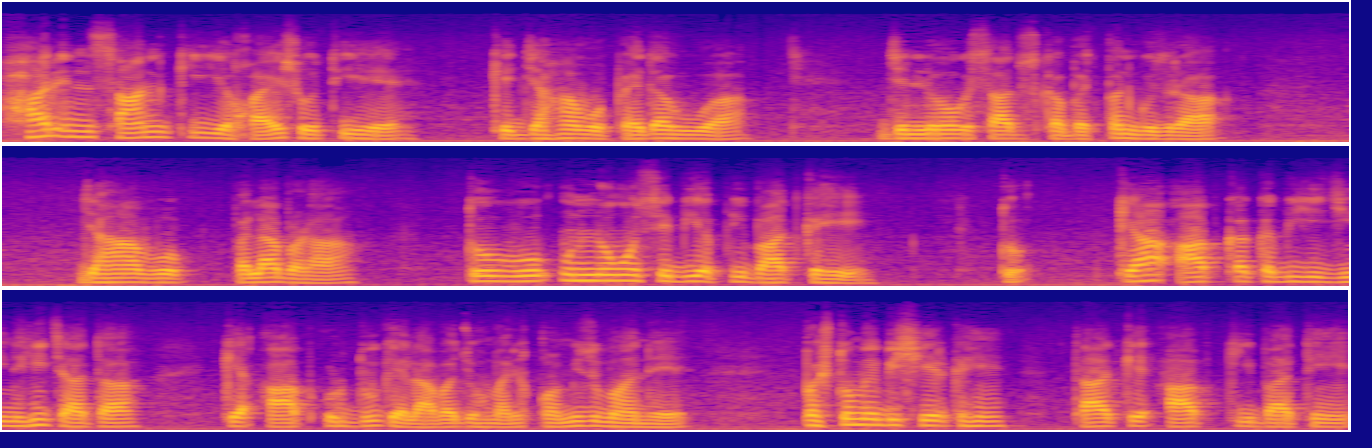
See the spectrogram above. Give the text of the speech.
ہر انسان کی یہ خواہش ہوتی ہے کہ جہاں وہ پیدا ہوا، جن لوگوں کے ساتھ اس کا بچپن گزرا، جہاں وہ پلا بڑھا، تو وہ ان لوگوں سے بھی اپنی بات کہے۔ تو کیا آپ کا کبھی یہ جی نہیں چاہتا کہ آپ اردو کے علاوہ جو ہماری قومی زبان ہے پشتوں میں بھی شعر کہیں تاکہ آپ کی باتیں،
